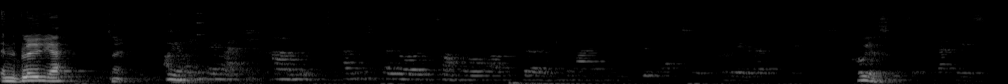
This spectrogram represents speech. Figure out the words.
in the blue, yeah. Sorry. Oh, yeah. Thank you very much. Um, I was just by your example of the, the man who didn't want to undergo medical. Oh, yes. In that case,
